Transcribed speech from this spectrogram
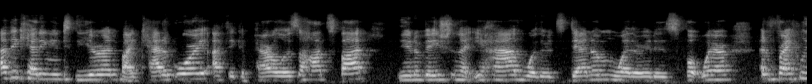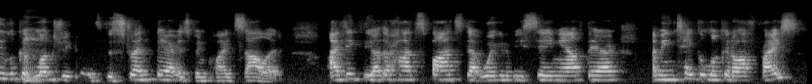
I think heading into the year end by category, I think apparel is a hot spot. The innovation that you have, whether it's denim, whether it is footwear, and frankly, look at luxury goods. The strength there has been quite solid. I think the other hot spots that we're going to be seeing out there, I mean, take a look at off price.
